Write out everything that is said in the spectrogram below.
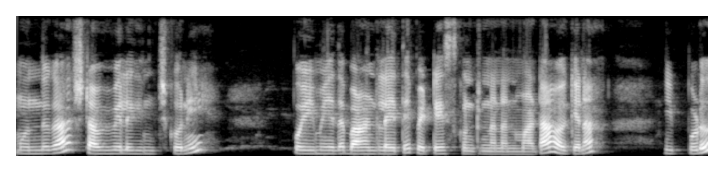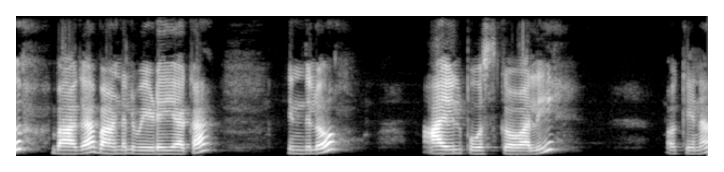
ముందుగా స్టవ్ వెలిగించుకొని పొయ్యి మీద బాండలు అయితే పెట్టేసుకుంటున్నాను అనమాట ఓకేనా? ఇప్పుడు బాగా బాండలు వేడయ్యాక ఇందులో ఆయిల్ పోసుకోవాలి. ఓకేనా?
